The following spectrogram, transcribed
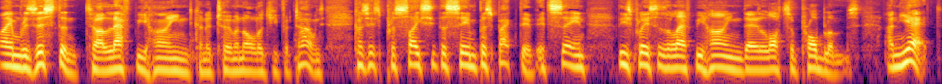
I'm resistant to a left behind kind of terminology for towns because it's precisely the same perspective. It's saying these places are left behind, there are lots of problems. And yet,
